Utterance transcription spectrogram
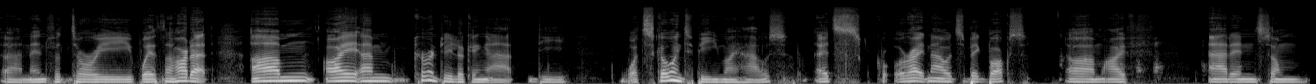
an inventory with a hard hat. Um, I am currently looking at the what's going to be my house it's right now it's a big box um, I've added in some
